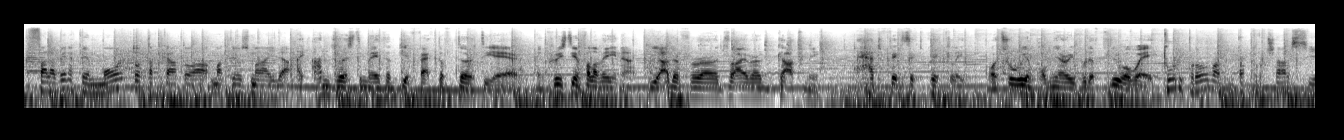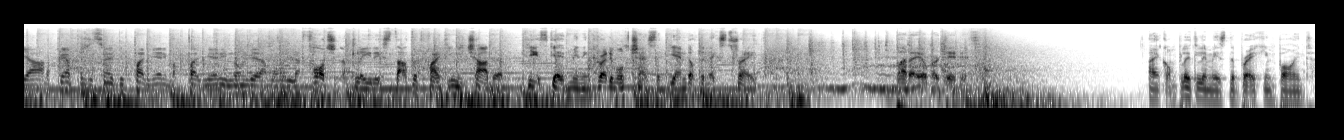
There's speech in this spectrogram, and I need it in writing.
Falavena che è molto attaccato a Matteo Smaila. I underestimated the effect of dirty air, and Christian Falavena, the other Ferrari driver, got me. I had to fix it quickly, or Trulli and Palmieri would have flew away. Turri prova ad approcciarsi alla prima posizione di Palmieri, ma Palmieri non gliela molla. Fortunately, they started fighting each other. This gave me an incredible chance at the end of the next straight. But I overdid it. I completely missed the braking point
